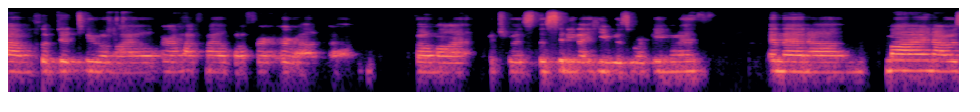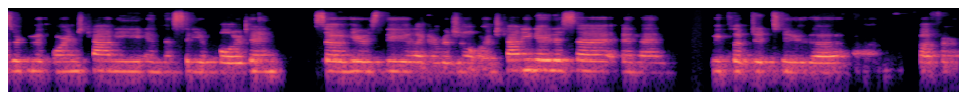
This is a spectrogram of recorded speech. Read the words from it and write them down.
um, flipped it to a mile or a half mile buffer around um, Beaumont, which was the city that he was working with. And then um, mine, I was working with Orange County in the city of Fullerton. So here's the like original Orange County data set, and then we clipped it to the um, buffer.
